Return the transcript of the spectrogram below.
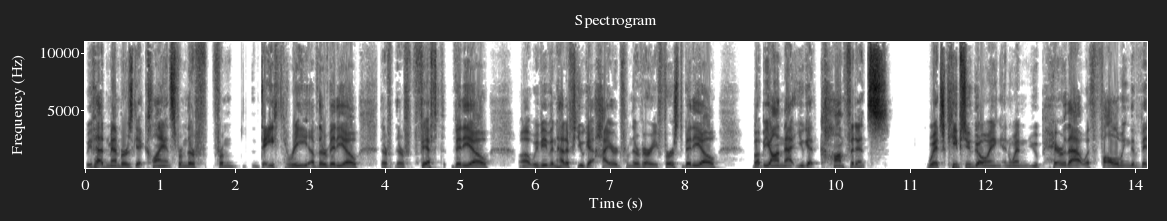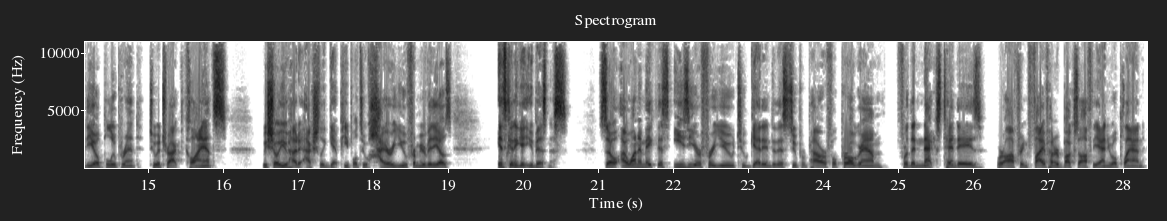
We've had members get clients from their from day three of their video, their their fifth video. Uh, we've even had a few get hired from their very first video. But beyond that, you get confidence, which keeps you going. And when you pair that with following the video blueprint to attract clients, We show you how to actually get people to hire you from your videos. It's going to get you business. So I want to make this easier for you to get into this super powerful program. For the next 10 days, we're offering 500 bucks off the annual plan.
